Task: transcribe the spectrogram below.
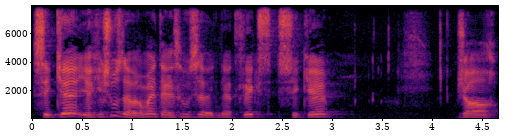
c'est qu'il y a quelque chose de vraiment intéressant aussi avec Netflix, c'est que, genre,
